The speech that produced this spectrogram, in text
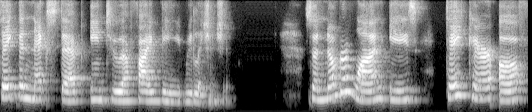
take the next step into a 5D relationship. So, number one is take care of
